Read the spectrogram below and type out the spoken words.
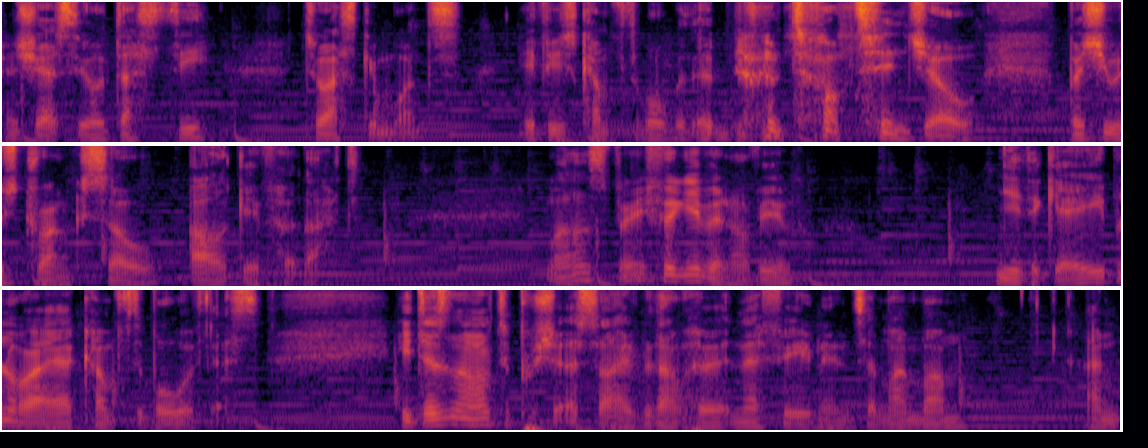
and she has the audacity to ask him once if he's comfortable with adopting Joe, but she was drunk, so I'll give her that. Well, it's very forgiving of you. Neither Gabe nor I are comfortable with this. He doesn't know how to push it aside without hurting their feelings, and my mum and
